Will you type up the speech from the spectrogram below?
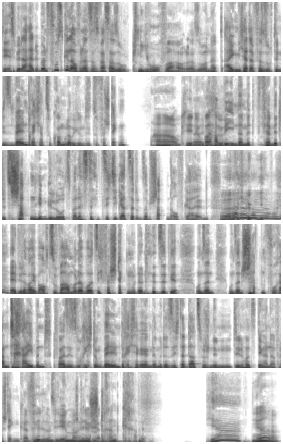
Der ist mir da halt über den Fuß gelaufen, als das Wasser so kniehoch war oder so. Und hat, eigentlich hat er versucht, in diesen Wellenbrecher zu kommen, glaube ich, um sie zu verstecken. ah, okay, Äh, dann da war's haben wir ihn dann mit vermittels Schatten hingelotst, weil er sich die ganze Zeit in unserem Schatten aufgehalten. Hat irgendwie, entweder war ihm auch zu warm oder wollte sich verstecken. Und dann sind wir unseren, unseren Schatten vorantreibend quasi so Richtung Wellenbrecher gegangen, damit er sich dann da zwischen den, den Holzdingern da verstecken kann. Phil und die gemeine. Strandkrabbe. Ja. Ja.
